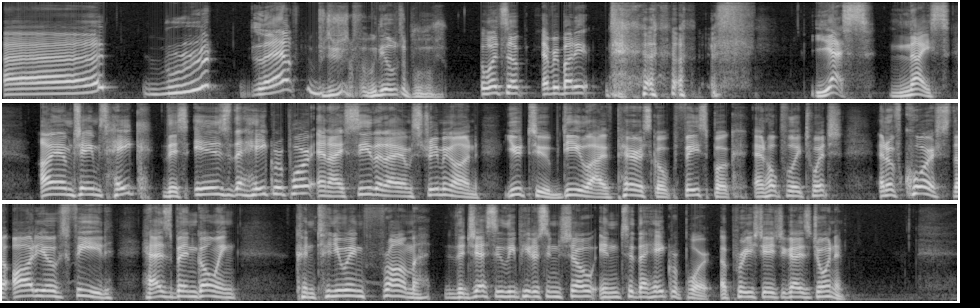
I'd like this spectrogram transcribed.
Uh, left. What's up, everybody? yes, nice. I am James Hake. This is the Hake Report, and I see that I am streaming on YouTube, D Live, Periscope, Facebook, and hopefully Twitch. And of course, the audio feed has been going, continuing from the Jesse Lee Peterson show into the Hake Report. Appreciate you guys joining.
